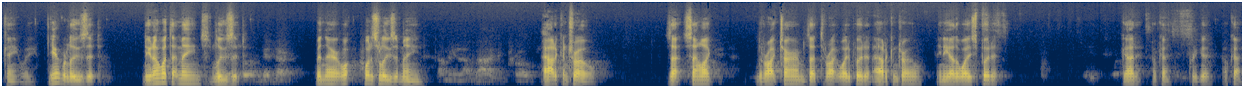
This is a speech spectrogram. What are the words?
can't we? You ever lose it? Do you know what that means? Lose it? Been there? What, what does lose it mean? I mean Out of control. Out of control. Does that sound like the right term? Is that the right way to put it? Out of control? Any other ways to put it? Got it? Okay. Pretty good. Okay.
